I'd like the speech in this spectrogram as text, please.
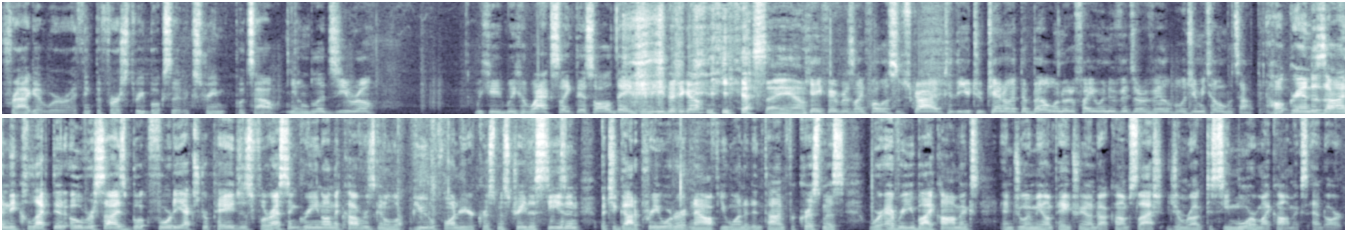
Fraga were I think the first three books that Extreme puts out. Youngblood Zero. We could we could wax like this all day. Jimmy, you good to go? yes, I am. okay, favors like, follow, subscribe to the YouTube channel, hit the bell. We'll notify you when new vids are available. Jimmy, tell them what's out there. Hulk Grand Design, the collected oversized book, 40 extra pages, fluorescent green on the cover is going to look beautiful under your Christmas tree this season, but you got to pre-order it now if you want it in time for Christmas, wherever you buy comics, and join me on patreon.com slash jimrugg to see more of my comics and art.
